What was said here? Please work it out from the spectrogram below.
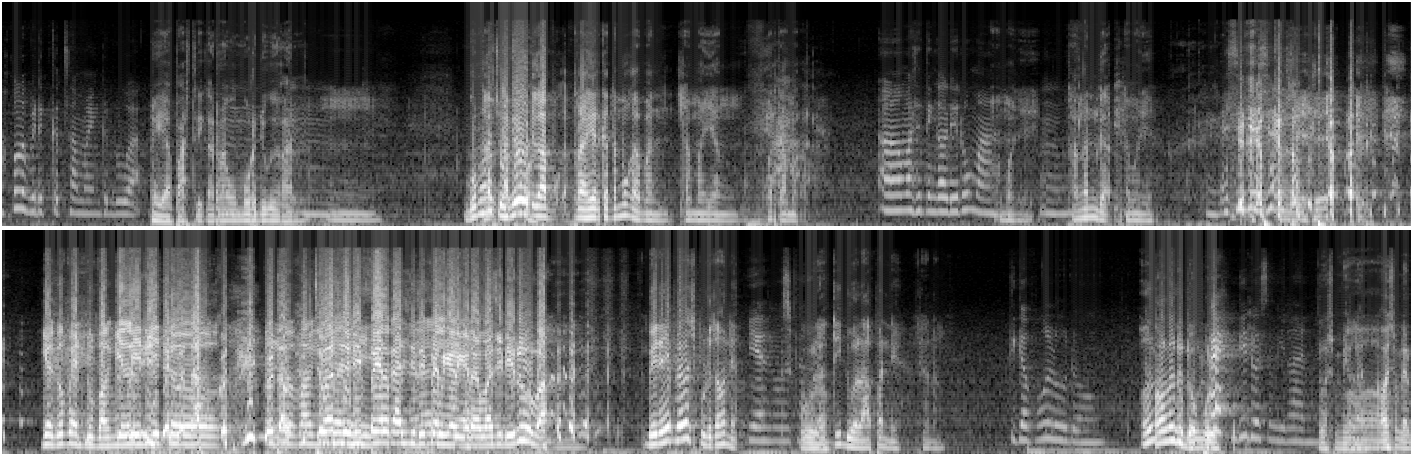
Aku lebih deket sama yang kedua. Iya pasti karena umur juga kan. Hmm. Gue malah Tapi cowok. udah terakhir ketemu kapan sama yang pertama? Eh, masih tinggal di rumah. Sama dia. Hmm. Kangen nggak sama dia? Enggak sih. Gak, gue pengen gue panggilin gitu. Gue tau, cuma jadi fail kan, jadi fail iya. gara-gara masih di rumah. Bedanya berapa? 10 tahun ya? Iya, sepuluh Sepuluh. Berarti 28 ya sekarang. Tiga puluh dong. Oh, lu udah 20? Eh, dia dua sembilan. 29. Oh. Oh, 19.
